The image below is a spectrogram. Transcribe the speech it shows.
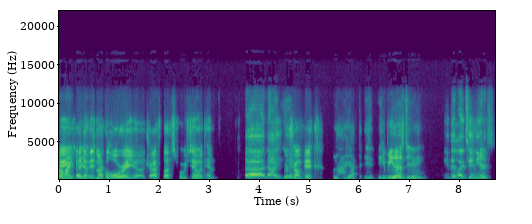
I Hey, like side is Michael Oher a uh, draft bust? Where we stand with him? Uh nah, he, First did. round pick. Nah, he, to- he- he beat us, didn't he? he did like 10 years.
